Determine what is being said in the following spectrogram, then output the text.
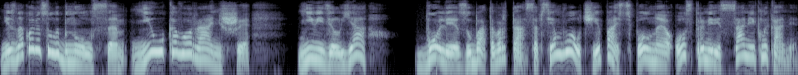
Незнакомец улыбнулся. Ни у кого раньше не видел я более зубатого рта, совсем волчья пасть, полная острыми резцами и клыками.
